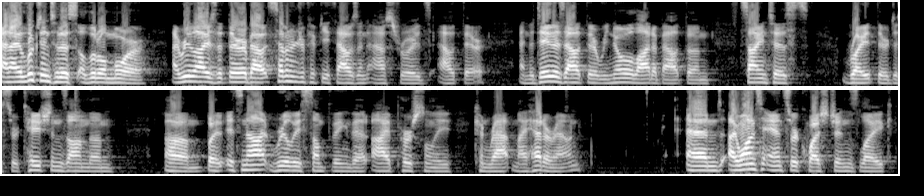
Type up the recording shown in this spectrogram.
and I looked into this a little more. I realized that there are about 750,000 asteroids out there. And the data is out there. We know a lot about them. Scientists write their dissertations on them. Um, but it's not really something that I personally can wrap my head around. And I wanted to answer questions like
